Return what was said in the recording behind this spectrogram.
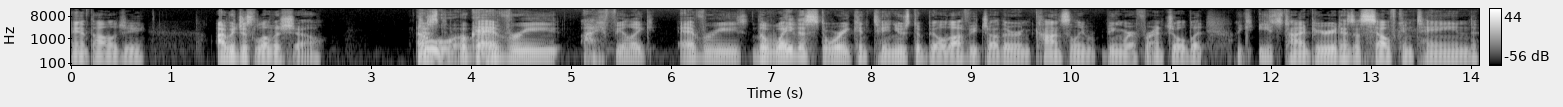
anthology, I would just love a show. Just oh, okay. Every I feel like every the way the story continues to build off each other and constantly being referential, but like each time period has a self-contained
